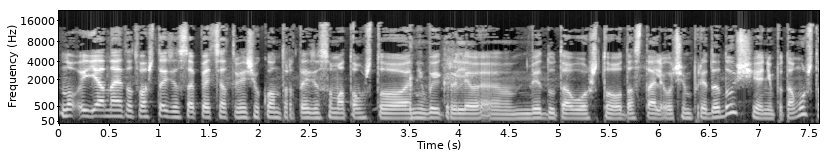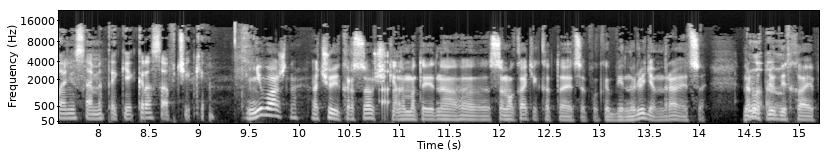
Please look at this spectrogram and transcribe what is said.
Ну, я на этот ваш тезис опять отвечу контртезисом о том, что они выиграли э, ввиду того, что достали очень предыдущие, а не потому, что они сами такие красавчики. Неважно. А что и красавчики а... на, мото... на самокате катаются по кабину. Людям нравится. Народ ну, любит хайп.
